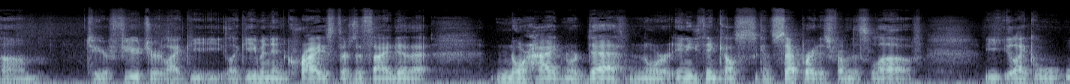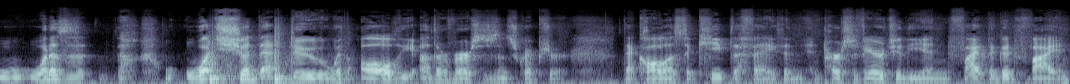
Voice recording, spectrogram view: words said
um to your future. Like like even in Christ, there's this idea that nor height nor death nor anything else can separate us from this love like what is what should that do with all the other verses in scripture that call us to keep the faith and, and persevere to the end fight the good fight and,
